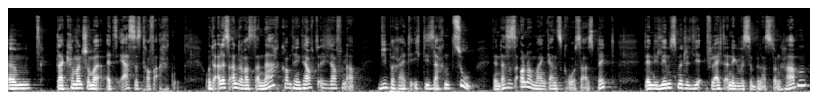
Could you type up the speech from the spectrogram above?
Ähm, da kann man schon mal als erstes drauf achten. Und alles andere, was danach kommt, hängt hauptsächlich davon ab, wie bereite ich die Sachen zu. Denn das ist auch nochmal ein ganz großer Aspekt. Denn die Lebensmittel, die vielleicht eine gewisse Belastung haben,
